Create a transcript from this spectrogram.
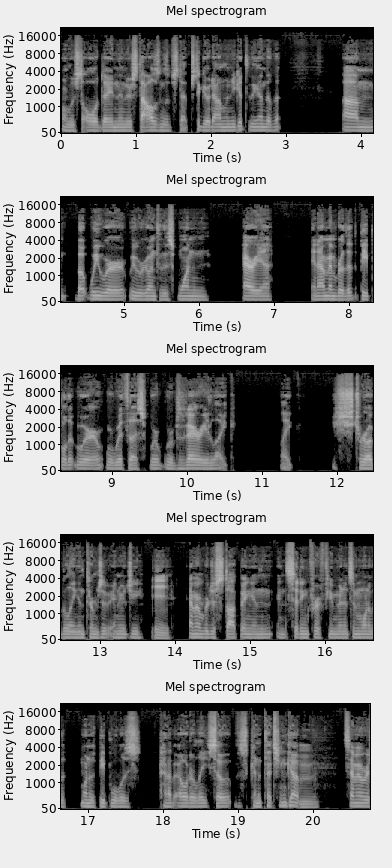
almost all day, and then there's thousands of steps to go down when you get to the end of it. Um, but we were we were going through this one area, and I remember that the people that were were with us were were very like like struggling in terms of energy. Mm. I remember just stopping and, and sitting for a few minutes, and one of the one of the people was kind of elderly, so it was kind of touch and go. Mm. So I remember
